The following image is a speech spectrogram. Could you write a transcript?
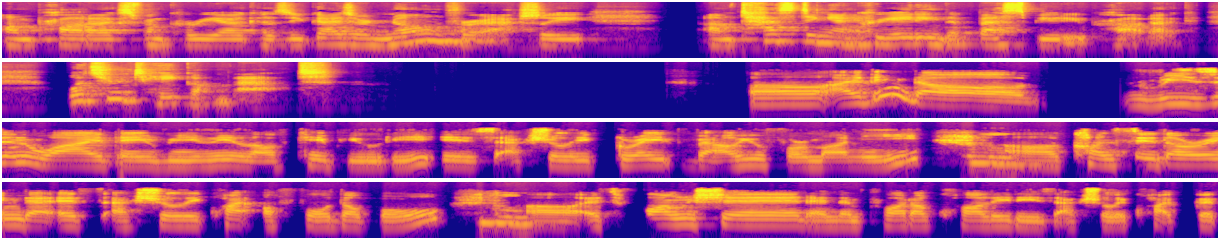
um, products from Korea because you guys are known for actually um, testing and creating the best beauty product. What's your take on that? Uh, I think the reason why they really love K Beauty is actually great value for money, mm-hmm. uh, considering that it's actually quite affordable. Mm-hmm. Uh, its function and then product quality is actually quite good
